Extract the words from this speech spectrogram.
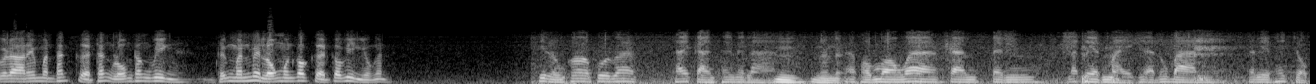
เวลานี้มันทั้งเกิดทั้งหลงทั้งวิ่ง ถึงมันไม่หลงมันก็เกิดก็วิ่งอยู่กันที่หลวงพ่อพูดว่าใช้การใช้เวลา อืมนั่นแหละแต่ผมมองว่าการเป็นนักเรียนใหม่คืออนุบาลจะเรียนให้จบ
